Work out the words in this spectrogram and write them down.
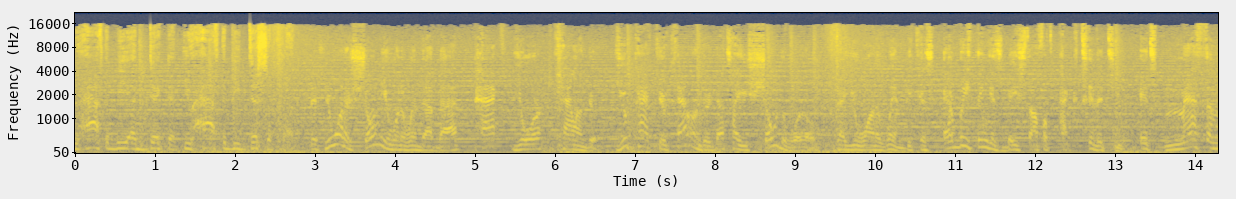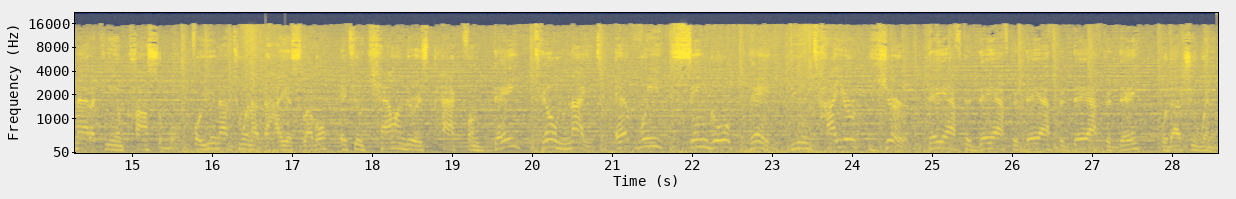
You have to be addicted. You have to be disciplined. If you want to show me you want to win that bad, pack your calendar. You pack your calendar, that's how you show the world that you want to win because everything is based off of activity. It's mathematically impossible for you not to win at the highest level if your calendar is packed from day till night, every single day, the entire year, day after day after day after day after day without you winning.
